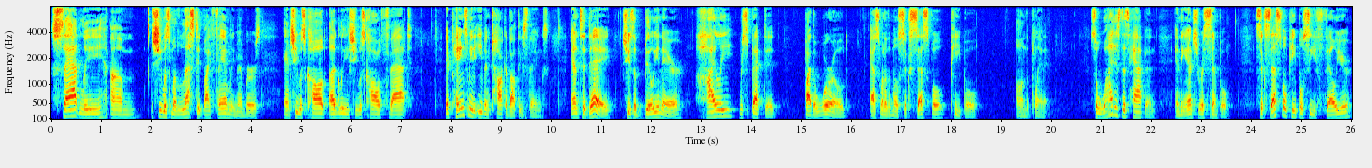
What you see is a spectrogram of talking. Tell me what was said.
Sadly, um, she was molested by family members and she was called ugly, she was called fat. It pains me to even talk about these things. And today, she's a billionaire, highly respected by the world as one of the most successful people on the planet. So, why does this happen? And the answer is simple Successful people see failure,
